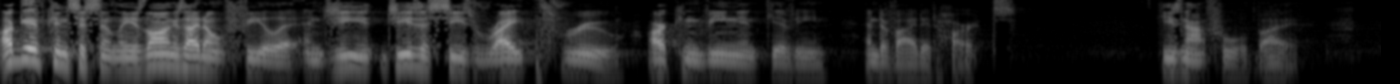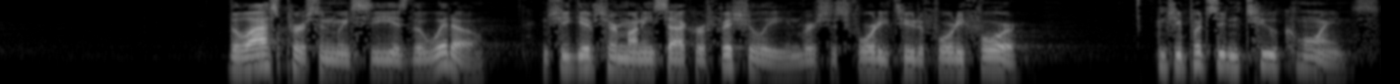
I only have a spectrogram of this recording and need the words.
I'll give consistently as long as I don't feel it. And Jesus sees right through our convenient giving and divided hearts. He's not fooled by it. The last person we see is the widow, and she gives her money sacrificially in verses 42 to 44. And she puts in two coins.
